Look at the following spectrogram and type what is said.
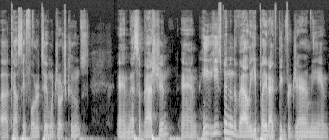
uh, Cal State Fullerton with George Kuntz, and that's Sebastian. And he he's been in the Valley. He played, I think, for Jeremy and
